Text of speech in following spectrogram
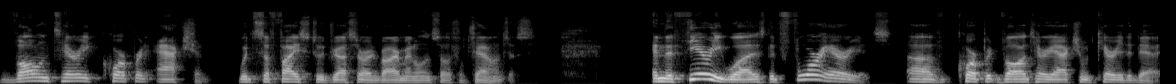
voluntary corporate action would suffice to address our environmental and social challenges and the theory was that four areas of corporate voluntary action would carry the day.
